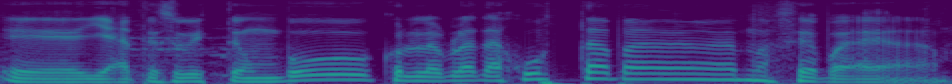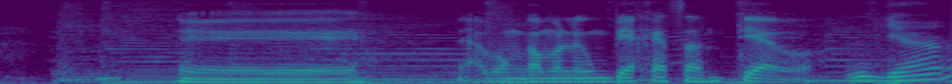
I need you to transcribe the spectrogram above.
Eh, ya te subiste un bus con la plata justa para, no sé, para. Eh, ya, pongámosle un viaje a Santiago. ¿Ya?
